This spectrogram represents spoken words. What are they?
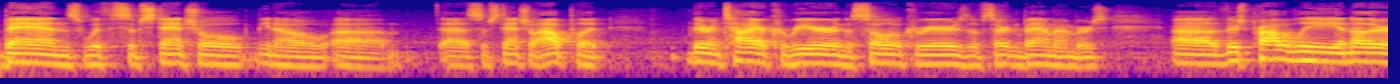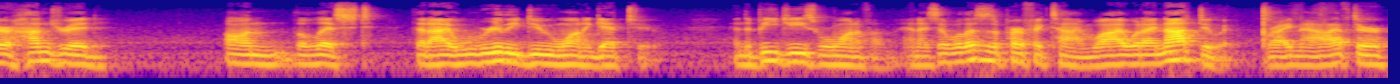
bands with substantial, you know, uh, uh, substantial output, their entire career and the solo careers of certain band members, uh, there's probably another hundred on the list that I really do want to get to. And the Bee Gees were one of them. And I said, well, this is a perfect time. Why would I not do it right now after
